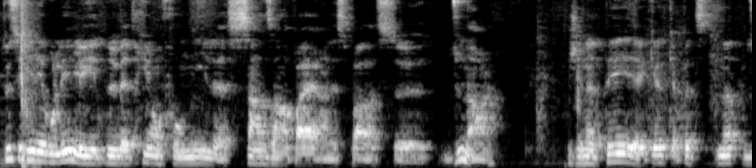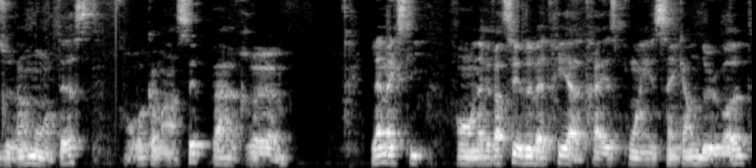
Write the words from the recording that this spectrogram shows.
Tout s'est bien déroulé, les deux batteries ont fourni le 100 ampères en l'espace euh, d'une heure. J'ai noté euh, quelques petites notes durant mon test. On va commencer par euh, la Maxli. On avait parti les deux batteries à 13.52 volts,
